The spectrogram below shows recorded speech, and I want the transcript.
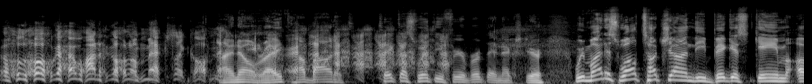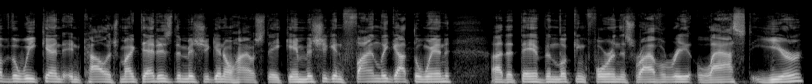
Look, I want to go to Mexico. I know, right? How about it? Take us with you for your birthday next year. We might as well touch on the biggest game of the weekend in college, Mike. That is the Michigan Ohio State game. Michigan finally got the win uh, that they have been looking for in this rivalry last year.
